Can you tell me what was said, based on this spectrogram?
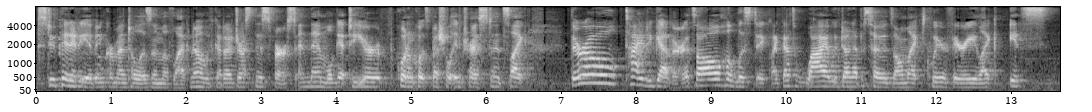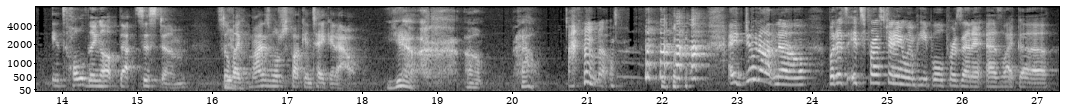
stupidity of incrementalism of like, no, we've got to address this first, and then we'll get to your quote unquote special interest. And it's like they're all tied together. It's all holistic. Like that's why we've done episodes on like queer theory. Like it's it's holding up that system. So Yeah. like, might as well just fucking take it out. Yeah. Um, how? I don't know. I do not know, but it's it's frustrating when people present it as like a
